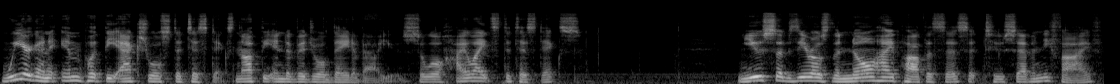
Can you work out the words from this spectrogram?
We are going to input the actual statistics, not the individual data values. So we'll highlight statistics. Mu sub 0 is the null hypothesis at 275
